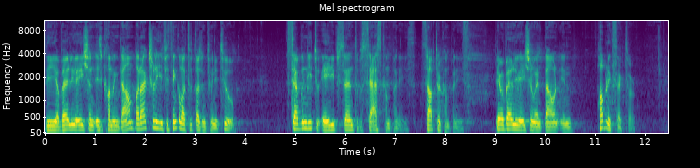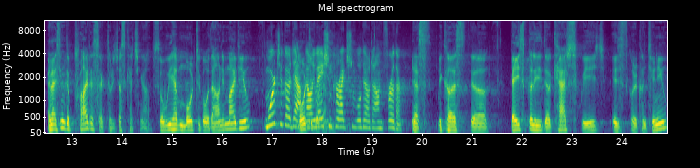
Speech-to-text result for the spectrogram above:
the valuation is coming down. But actually, if you think about 2022, 70 to 80% of SaaS companies, software companies, their valuation went down in public sector. And I think the private sector is just catching up. So we have more to go down, in my view. More to go down. More Valuation go down. correction will go down further. Yes, because the, basically the cash squeeze is going to continue.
